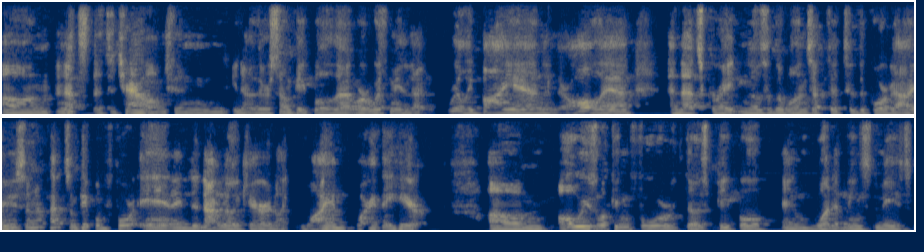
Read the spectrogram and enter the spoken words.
Um, and that's that's a challenge. And you know there's some people that were with me that really buy in and they're all in and that's great. And those are the ones that fit to the core values. And i've had some people before and they did not really care. And like why why are they here? Um, always looking for those people and what it means to me is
